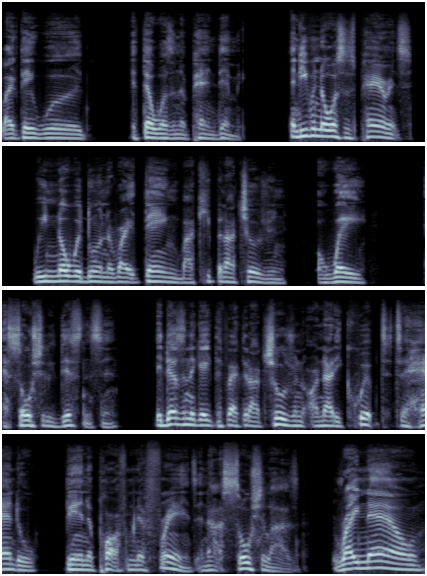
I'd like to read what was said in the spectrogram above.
like they would if there wasn't a pandemic. And even though us as parents, we know we're doing the right thing by keeping our children away and socially distancing, it doesn't negate the fact that our children are not equipped to handle being apart from their friends and not socializing. Right now,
